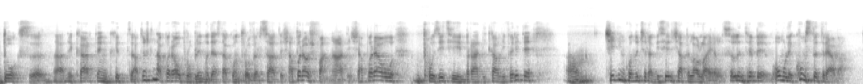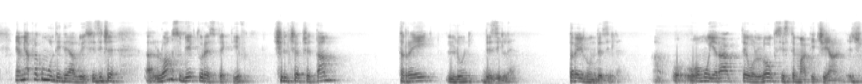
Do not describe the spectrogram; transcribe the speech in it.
doxă da, de carte încât atunci când apărea o problemă de asta controversată și apăreau și fanate și apăreau poziții radical diferite, um, cei din conducerea bisericii apelau la el să-l întrebe, omule, cum stă treaba? Mi-a, mi-a plăcut mult ideea lui și zice, luam subiectul respectiv și îl cercetam trei luni de zile. Trei luni de zile. Omul era teolog sistematician, deci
